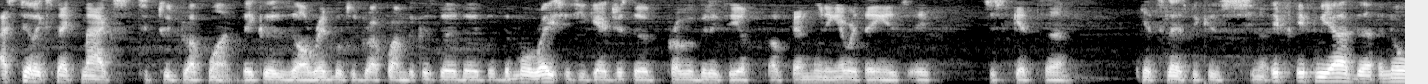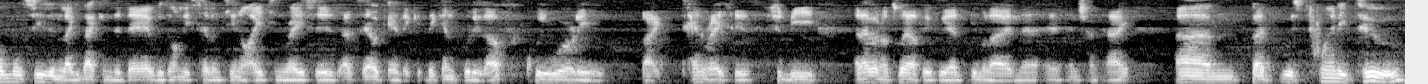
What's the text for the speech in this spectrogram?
I still expect Max to, to drop one because or Red Bull to drop one because the, the, the, the more races you get, just the probability of, of them winning everything is it just gets uh, gets less because you know if, if we had a, a, normal season like back in the day with only 17 or 18 races i'd say okay they, they can put it off. We were already like 10 races, should be 11 or 12 if we had Imola in, uh, in Shanghai. Um, but with 22,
